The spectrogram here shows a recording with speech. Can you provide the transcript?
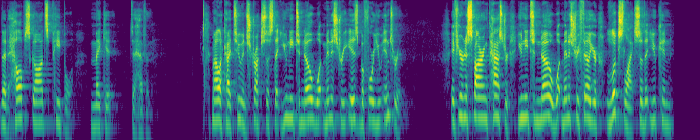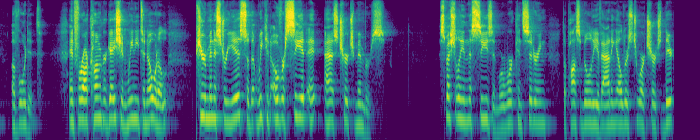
that helps God's people make it to heaven. Malachi 2 instructs us that you need to know what ministry is before you enter it. If you're an aspiring pastor, you need to know what ministry failure looks like so that you can avoid it. And for our congregation, we need to know what a pure ministry is so that we can oversee it as church members. Especially in this season where we're considering the possibility of adding elders to our church, there,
